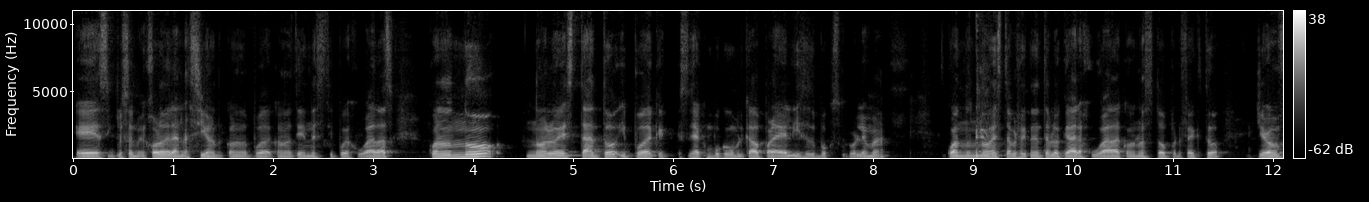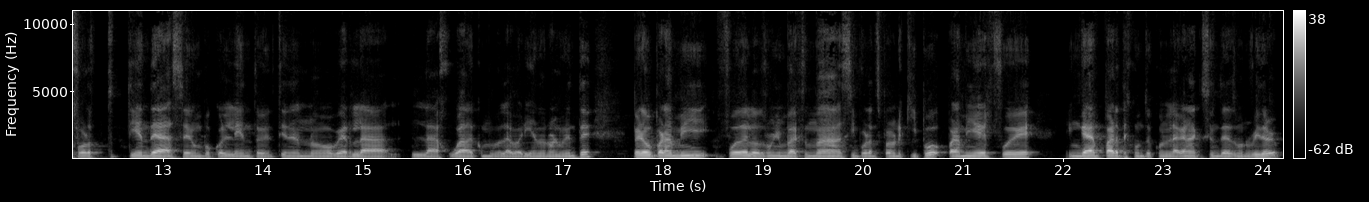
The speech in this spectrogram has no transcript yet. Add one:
Es incluso el mejor de la nación cuando, cuando tiene este tipo de jugadas. Cuando no, no lo es tanto y puede que sea un poco complicado para él, y ese es un poco su problema. Cuando no está perfectamente bloqueada la jugada, cuando no está todo perfecto, Jaron Ford tiende a ser un poco lento, tiende a no ver la, la jugada como la vería normalmente. Pero para mí fue de los running backs más importantes para un equipo. Para mí él fue en gran parte, junto con la gran acción de Desmond Reader,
